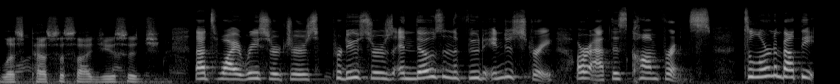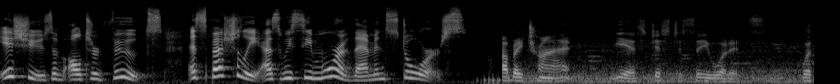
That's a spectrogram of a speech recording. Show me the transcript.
less pesticide usage. That's why researchers, producers, and those in the food industry are at this conference to learn about the issues of altered foods, especially as we see more of them in stores. Probably try it, yes, just to see what it's what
